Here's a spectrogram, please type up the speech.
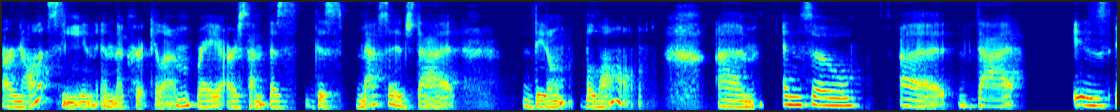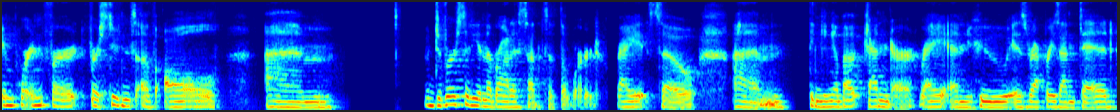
are not seen in the curriculum, right, are sent this this message that they don't belong. Um, and so uh, that is important for for students of all um, diversity in the broadest sense of the word, right? So um, thinking about gender, right? And who is represented,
